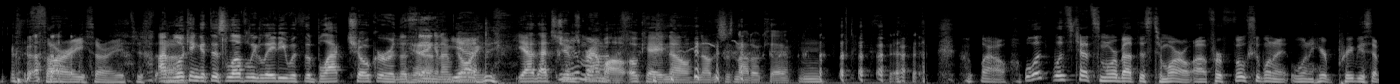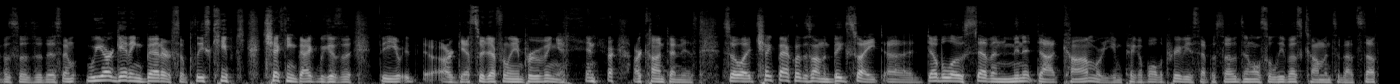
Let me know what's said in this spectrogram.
sorry, sorry. It's just I'm uh, looking at this lovely lady with the black choker and the Yeah. thing, and I'm Yeah. going, "Yeah, that's Jim's Grandma. grandma." Okay, no, no, this is not okay. Mm. Wow. Well, let, let's chat some more about this tomorrow. Uh, for folks who want to want to hear previous episodes of this, and we are getting better, so please keep checking back because the, the our guests are definitely improving and, and our, our content is. So uh, check back with us on the big site, uh, 007minute.com, where you can pick up all the previous episodes and also leave us comments about stuff.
